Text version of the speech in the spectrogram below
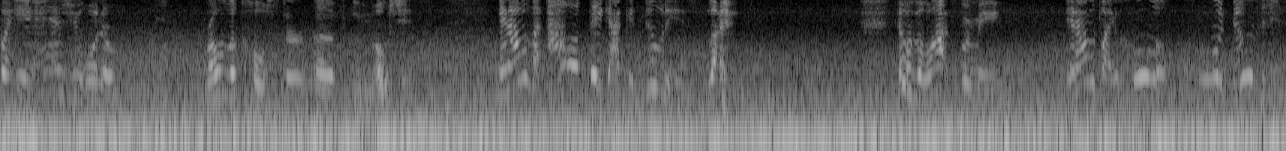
but it has you on a roller coaster of emotions. And I was like, I don't think I could do this. Like, it was a lot for me. And I was like, who who would do this?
